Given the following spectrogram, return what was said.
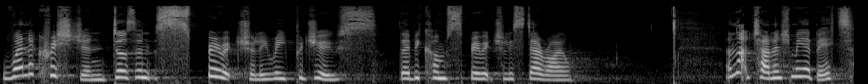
when a Christian doesn't spiritually reproduce, they become spiritually sterile. Challenged me a bit.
